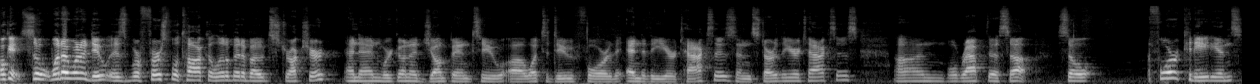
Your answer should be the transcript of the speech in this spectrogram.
Okay, so what I want to do is we're first we'll talk a little bit about structure, and then we're going to jump into uh, what to do for the end of the year taxes and start of the year taxes, uh, and we'll wrap this up. So, for Canadians,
